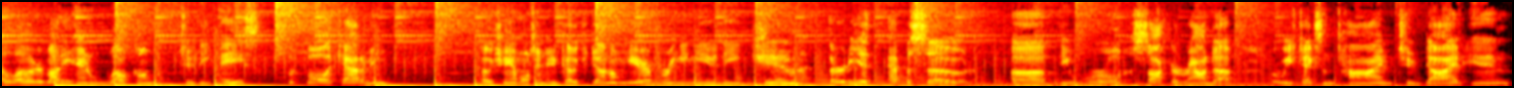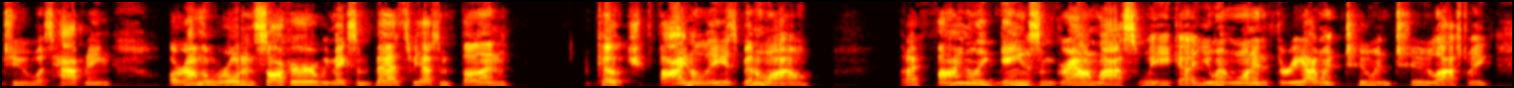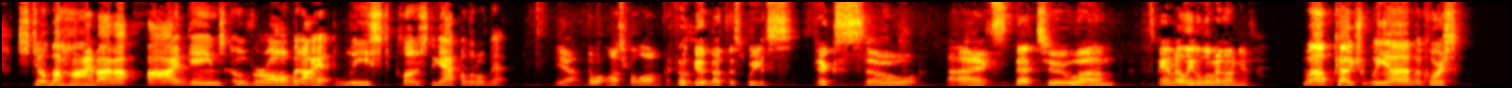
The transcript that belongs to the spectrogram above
Hello, everybody, and welcome to the Ace Football Academy. Coach Hamilton and Coach Dunham here, bringing you the June 30th episode of the World Soccer Roundup, where we take some time to dive into what's happening around the world in soccer. We make some bets, we have some fun. Coach, finally, it's been a while but I finally gained some ground last week. Uh, you went one and three. I went two and two last week. Still behind by about five games overall, but I at least closed the gap a little bit. Yeah, that won't last for long. I feel good about this week's picks, so I expect to um, expand my lead a little bit on you. Well, Coach, we uh, of course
